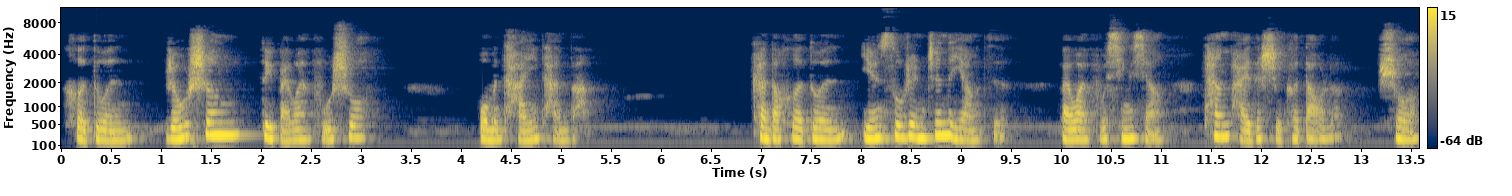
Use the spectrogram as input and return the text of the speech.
赫顿柔声对百万福说：“我们谈一谈吧。”看到赫顿严肃认真的样子，百万福心想：摊牌的时刻到了，说：“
